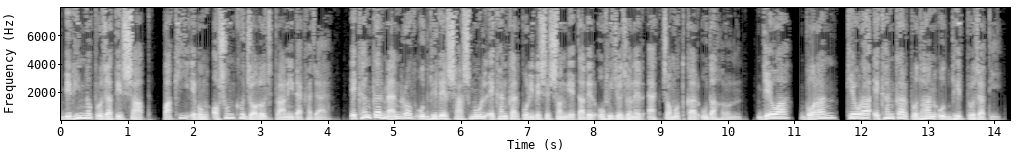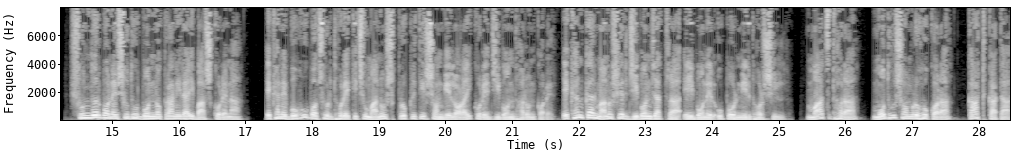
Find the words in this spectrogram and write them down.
বিভিন্ন প্রজাতির সাপ, পাখি এবং অসংখ্য জলজ প্রাণী দেখা যায়। এখানকার ম্যানগ্রোভ উদ্ভিদের শ্বাসমূল এখানকার পরিবেশের সঙ্গে তাদের অভিযোজনের এক চমৎকার উদাহরণ। গেওয়া, গরান, কেওড়া এখানকার প্রধান উদ্ভিদ প্রজাতি। সুন্দরবনে শুধু বন্য প্রাণীরাই বাস করে না এখানে বহু বছর ধরে কিছু মানুষ প্রকৃতির সঙ্গে লড়াই করে জীবন ধারণ করে। এখানকার মানুষের জীবনযাত্রা এই বনের উপর নির্ভরশীল। মাছ ধরা, মধু সংগ্রহ করা, কাঠ কাটা,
